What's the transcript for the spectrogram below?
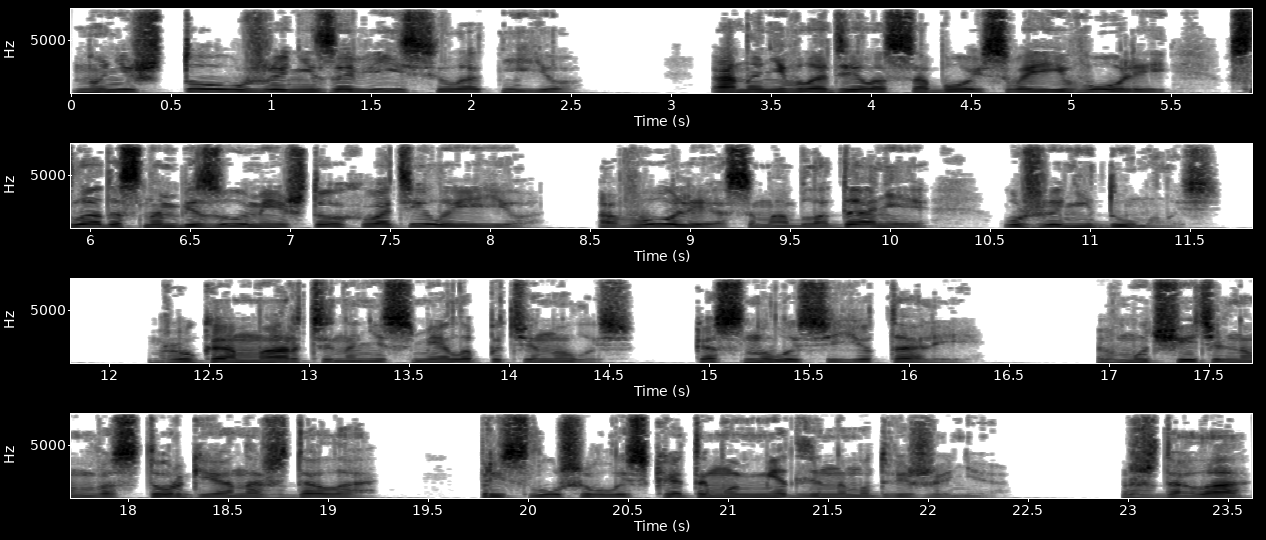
но ничто уже не зависело от нее. Она не владела собой, своей волей, в сладостном безумии, что охватило ее, а воле, о самообладании уже не думалось. Рука Мартина не смело потянулась, коснулась ее талии. В мучительном восторге она ждала, прислушивалась к этому медленному движению. Ждала,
